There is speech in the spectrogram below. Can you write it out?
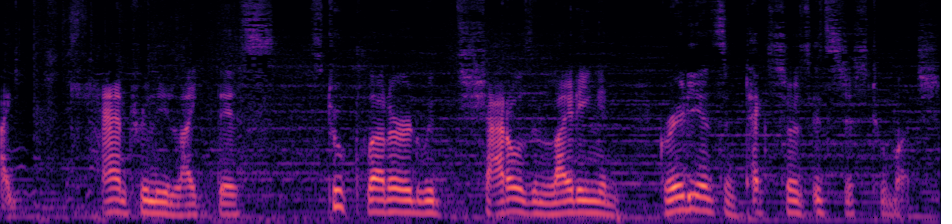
I can't really like this. It's too cluttered with shadows and lighting and gradients and textures, it's just too much.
